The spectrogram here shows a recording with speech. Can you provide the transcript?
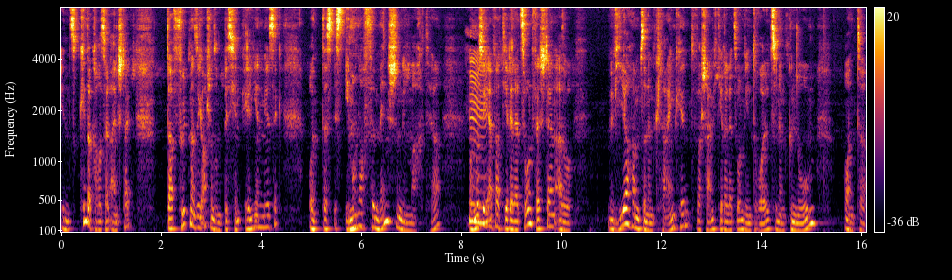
ins Kinderkarussell einsteigt. Da fühlt man sich auch schon so ein bisschen alienmäßig. Und das ist immer noch für Menschen gemacht, ja. Man hm. muss sich einfach die Relation feststellen, also wir haben zu einem Kleinkind wahrscheinlich die Relation wie ein Troll zu einem Gnom. Und äh,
